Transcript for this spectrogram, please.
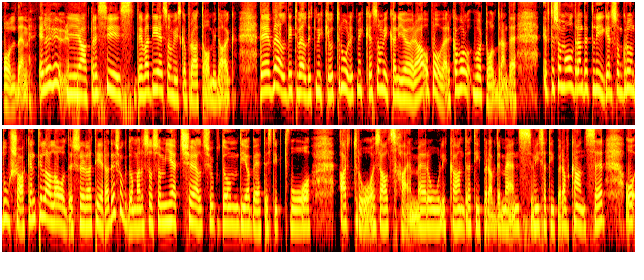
åldern. Eller hur? Ja, precis. Det var det som vi ska prata om idag. Det är väldigt, väldigt väldigt mycket, otroligt mycket som vi kan göra och påverka vårt åldrande. Eftersom åldrandet ligger som grundorsaken till alla åldersrelaterade sjukdomar såsom hjärt-kärlsjukdom, diabetes typ 2, artros, Alzheimer och olika andra typer av demens, vissa typer av cancer. Och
